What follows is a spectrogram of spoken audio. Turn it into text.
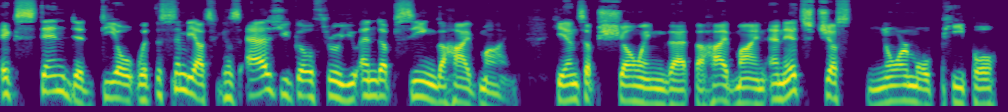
extended deal with the symbiotes because as you go through you end up seeing the hive mind he ends up showing that the hive mind and it's just normal people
